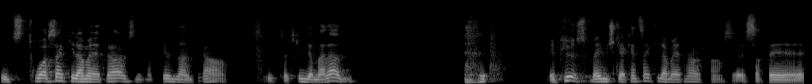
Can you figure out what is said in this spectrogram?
Au-dessus de 300 km/h, ça circule dans le corps. C'est un truc de malade. Et plus, même jusqu'à 400 km/h, je pense. Certains,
